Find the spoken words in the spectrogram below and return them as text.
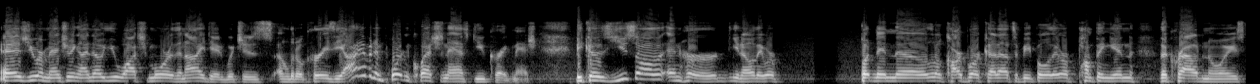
as you were mentioning. I know you watched more than I did, which is a little crazy. I have an important question to ask you, Craig Mish, because you saw and heard. You know, they were putting in the little cardboard cutouts of people. They were pumping in the crowd noise.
